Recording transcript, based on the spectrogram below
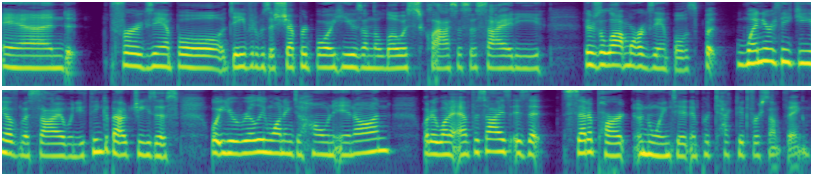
And for example, David was a shepherd boy, he was on the lowest class of society there's a lot more examples, but when you're thinking of Messiah, when you think about Jesus, what you're really wanting to hone in on, what I want to emphasize is that set apart, anointed, and protected for something.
